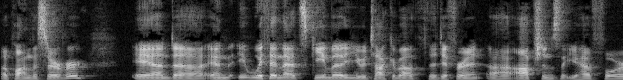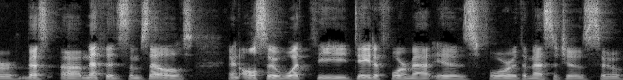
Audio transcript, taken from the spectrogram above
upon the server and uh, and it, within that schema, you would talk about the different uh, options that you have for mes- uh, methods themselves, and also what the data format is for the messages. So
